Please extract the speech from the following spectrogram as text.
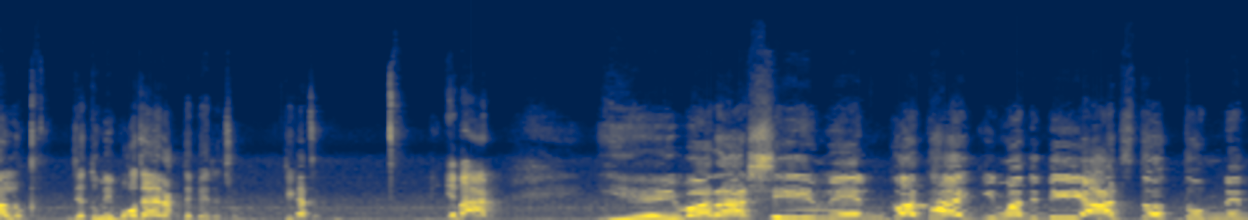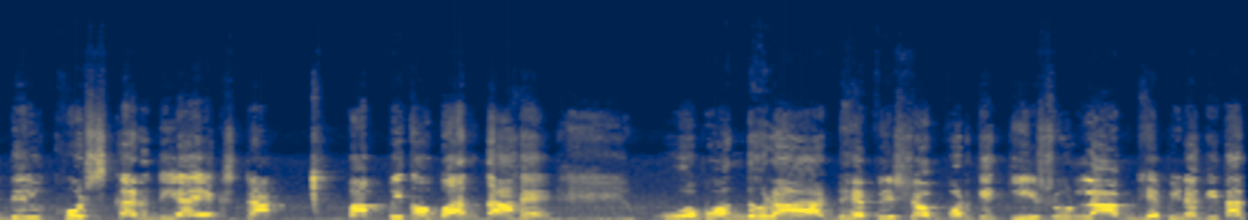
ভালো, যে তুমি বজায় রাখতে পেরেছ, ঠিক আছে? এবার, এইবার আসি মেন কথায় কিমা দিদি, আজ তো তুমনে দিল খুশ কর দিয়া এক্সট্রা পাপ্পি তো বানতা হ্যাঁ ও বন্ধুরা ঢেপির সম্পর্কে কি শুনলাম? ঢেপি নাকি তার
